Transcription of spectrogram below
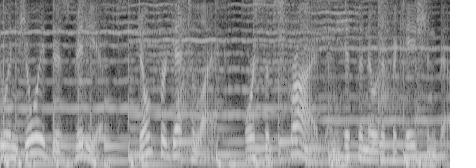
you enjoyed this video, don't forget to like or subscribe and hit the notification bell.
